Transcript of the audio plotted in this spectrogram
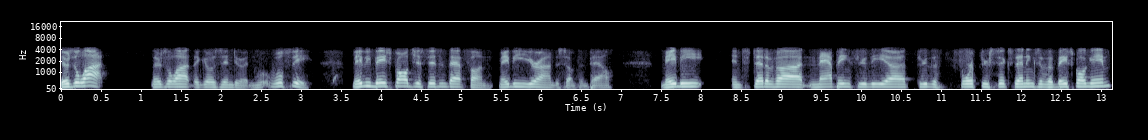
there's a lot. There's a lot that goes into it. And we'll- we'll see. Maybe baseball just isn't that fun. Maybe you're onto something, pal. Maybe instead of uh, napping through the uh, through the fourth through sixth innings of a baseball game,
